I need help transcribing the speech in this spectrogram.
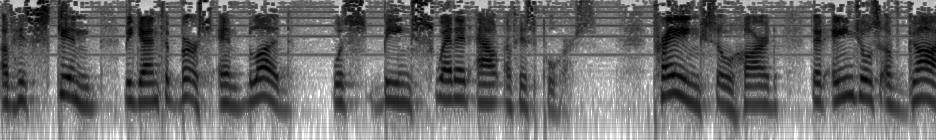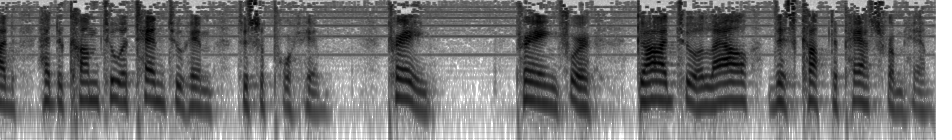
of his skin began to burst and blood was being sweated out of his pores. Praying so hard that angels of God had to come to attend to him to support him. Praying, praying for God to allow this cup to pass from him.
